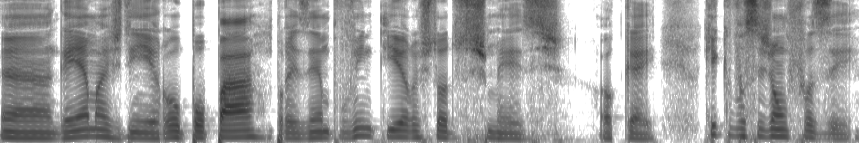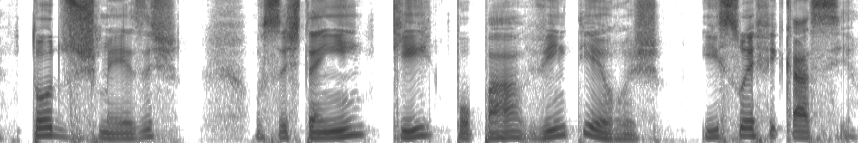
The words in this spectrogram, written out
uh, ganhar mais dinheiro ou poupar, por exemplo, 20 euros todos os meses. Ok. O que, que vocês vão fazer? Todos os meses vocês têm que poupar 20 euros. Isso é eficácia.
